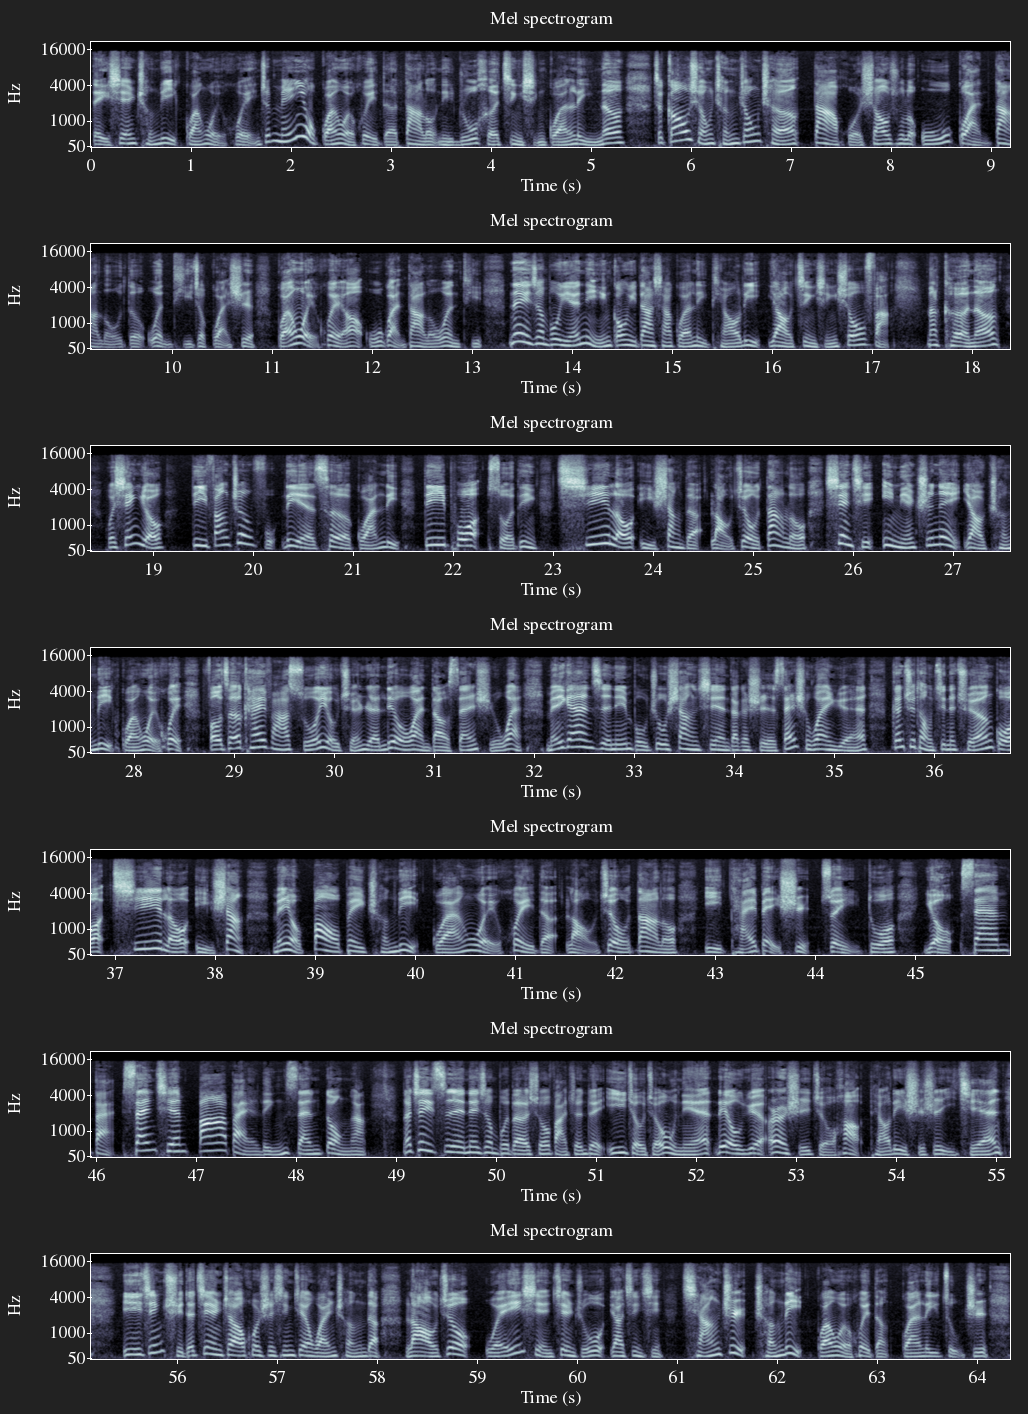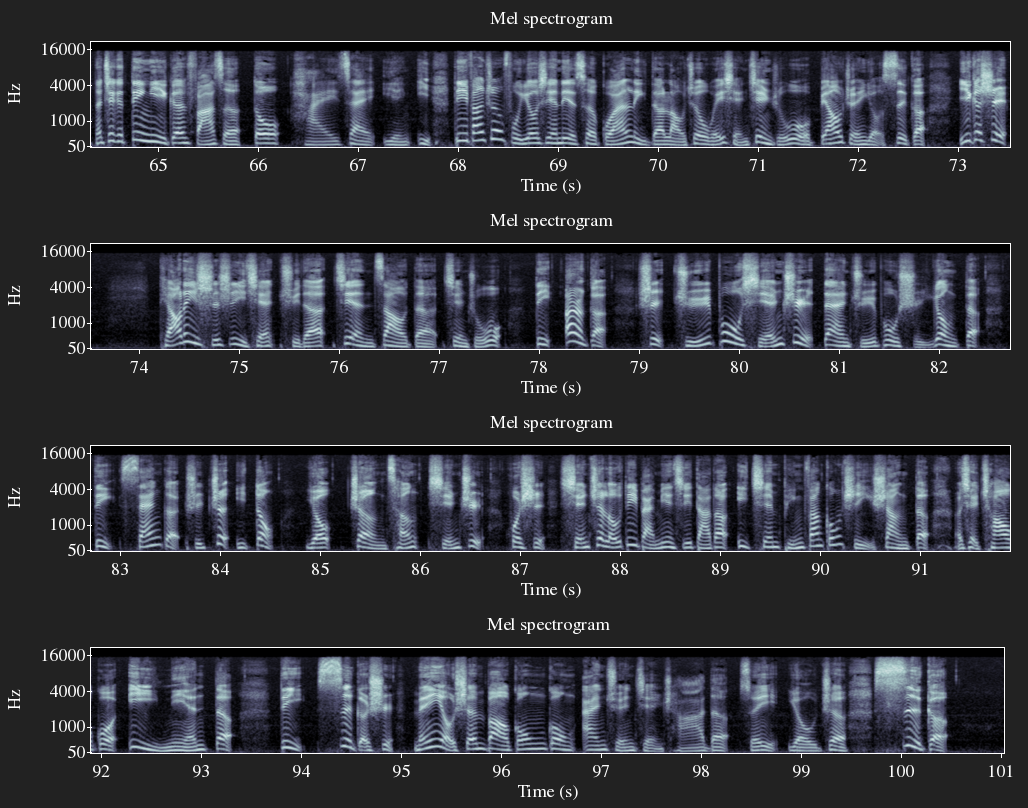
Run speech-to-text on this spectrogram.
得先成立管委会，你这没有管委会的大楼，你如何进行管理呢？这高雄城中城大火烧出了武馆大楼的问题，这管是管委会啊，武馆大楼问题，内政部严拟公寓大厦管理条例要进行修法，那可能会先由。地方政府列册管理，第一波锁定七楼以上的老旧大楼，限期一年之内要成立管委会，否则开罚所有权人六万到三十万。每一个案子您补助上限大概是三十万元。根据统计呢，全国七楼以上没有报备成立管委会的老旧大楼，以台北市最多有三百三千八百零三栋啊。那这。这次内政部的修法，针对一九九五年六月二十九号条例实施以前已经取得建造或是新建完成的老旧危险建筑物，要进行强制成立管委会等管理组织。那这个定义跟罚则都还在研议。地方政府优先列册管理的老旧危险建筑物标准有四个，一个是条例实施以前取得建造的建筑物，第二个。是局部闲置但局部使用的。第三个是这一栋有整层闲置或是闲置楼地板面积达到一千平方公尺以上的，而且超过一年的。第四个是没有申报公共安全检查的。所以有这四个。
